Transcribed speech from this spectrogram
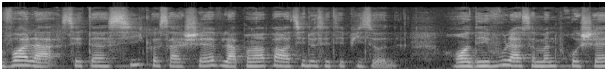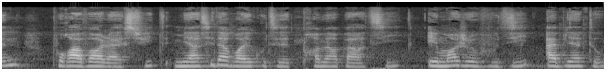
voilà, c'est ainsi que s'achève la première partie de cet épisode. Rendez-vous la semaine prochaine pour avoir la suite. Merci d'avoir écouté cette première partie et moi je vous dis à bientôt.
